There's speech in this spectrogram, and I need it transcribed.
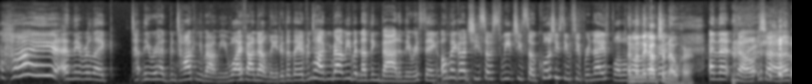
hi, and they were like. T- they were had been talking about me. Well, I found out later that they had been talking about me, but nothing bad. And they were saying, "Oh my God, she's so sweet. She's so cool. She seems super nice." Blah blah blah. And then they got to know her. And then no, shut up.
